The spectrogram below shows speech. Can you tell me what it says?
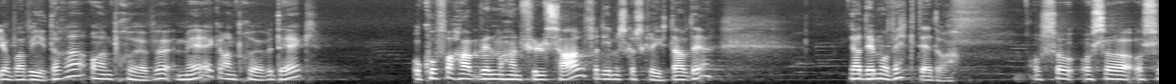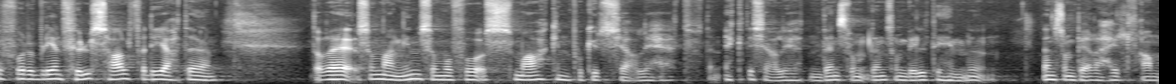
jobbe videre, og han prøver meg, og han prøver deg. Og hvorfor vil vi ha en full sal? Fordi vi skal skryte av det? Ja, det må vekk, det, da. Og så får det bli en full sal fordi at det, det er så mange som må få smaken på Guds kjærlighet. Den ekte kjærligheten, den som, den som vil til himmelen. Den som bærer helt fram.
